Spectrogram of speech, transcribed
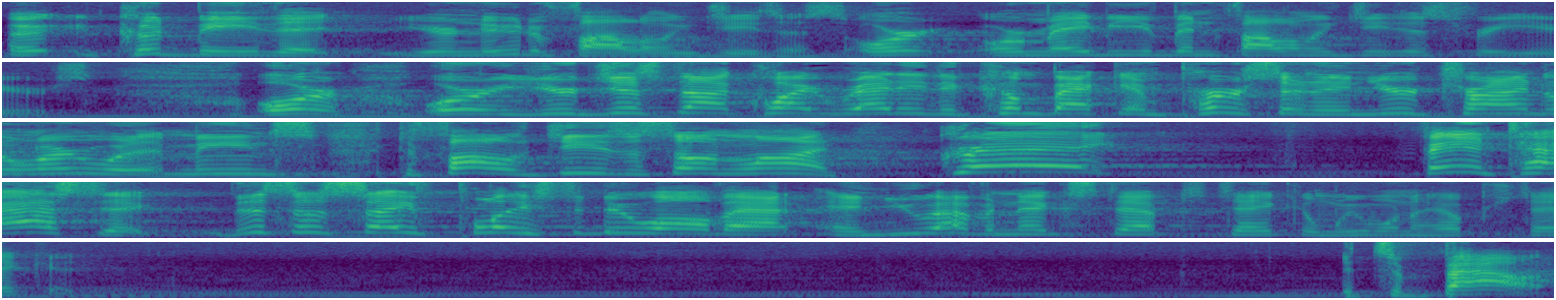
It could be that you're new to following Jesus, or, or maybe you've been following Jesus for years. Or, or you're just not quite ready to come back in person and you're trying to learn what it means to follow Jesus online. Great! Fantastic. This is a safe place to do all that, and you have a next step to take, and we want to help you take it. It's about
